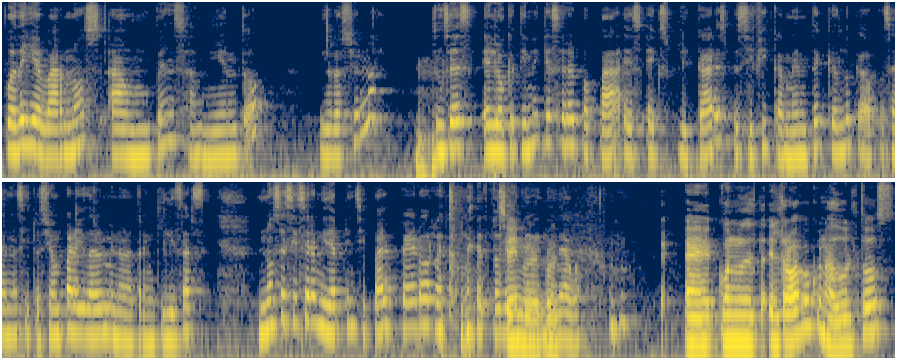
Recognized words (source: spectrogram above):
puede llevarnos a un pensamiento irracional. Entonces, eh, lo que tiene que hacer el papá es explicar específicamente qué es lo que va a pasar en la situación para ayudar al menor a tranquilizarse. No sé si esa era mi idea principal, pero retomé después de que te de agua. Eh, con el, trabajo con adultos,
